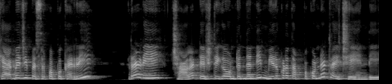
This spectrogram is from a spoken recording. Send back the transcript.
క్యాబేజీ పెసరపప్పు కర్రీ రెడీ. చాలా టేస్టీగా ఉంటుందండి. మీరు కూడా తప్పకుండా ట్రై చేయండి.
